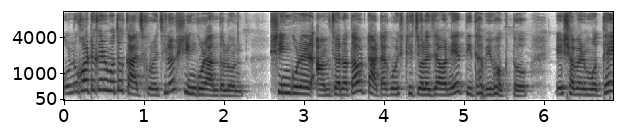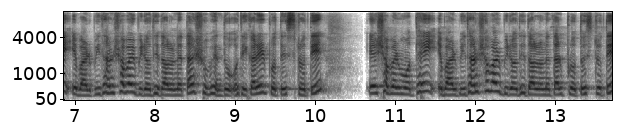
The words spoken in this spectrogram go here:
অনুঘটকের মতো কাজ করেছিল সিঙ্গুর আন্দোলন। সিঙ্গুরের আমজনতাও টাটা গোষ্ঠী চলে যাওয়া নিয়ে দ্বিধাবিভক্ত। এসবের মধ্যে এবার বিধানসভার বিরোধী দলনেতা শুভেন্দু অধিকারীর প্রতিশ্রুতি। এসবের মধ্যেই এবার বিধানসভার বিরোধী দলনেতার প্রতিশ্রুতি।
